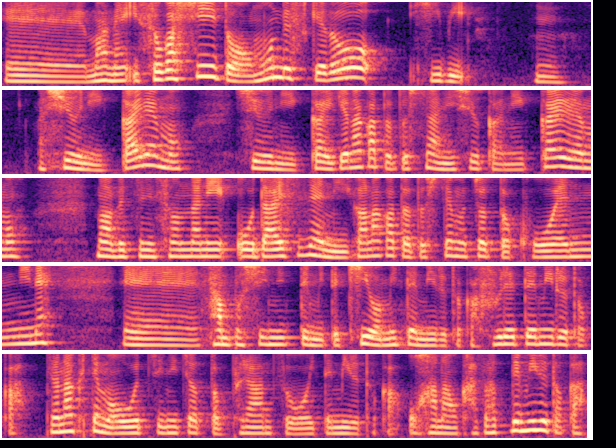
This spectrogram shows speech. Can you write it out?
えー、まあね忙しいとは思うんですけど日々。うん。まあ、週に1回でも週に1回行けなかったとしたら2週間に1回でもまあ別にそんなに大自然に行かなかったとしてもちょっと公園にね、えー、散歩しに行ってみて木を見てみるとか触れてみるとかじゃなくてもお家にちょっとプランツを置いてみるとかお花を飾ってみるとか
